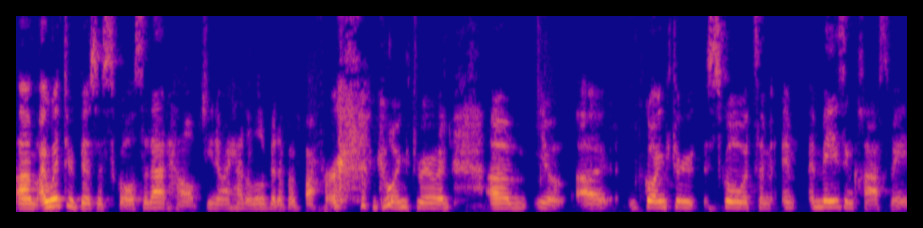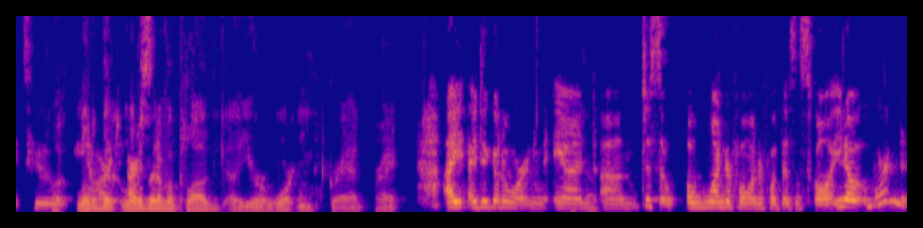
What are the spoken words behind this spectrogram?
um, I went through business school, so that helped. You know, I had a little bit of a buffer going through, and um, you know, uh, going through school with some amazing classmates who. A little bit, a little bit of a plug. Uh, you're a Wharton grad, right? I, I did go to Wharton, and okay. um, just a, a, wonderful, wonderful business school. You know, Wharton.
